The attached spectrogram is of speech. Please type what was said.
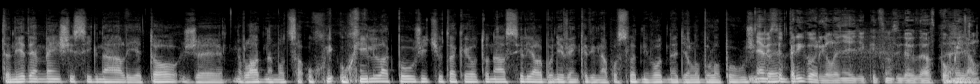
Ten jeden menší signál je to, že vládna moc sa uchýlila k použitiu takéhoto násilia, alebo neviem, kedy na posledný vodné delo bolo použité. Nemyslím pri gorile nejde, keď som si tak zaspomínal.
